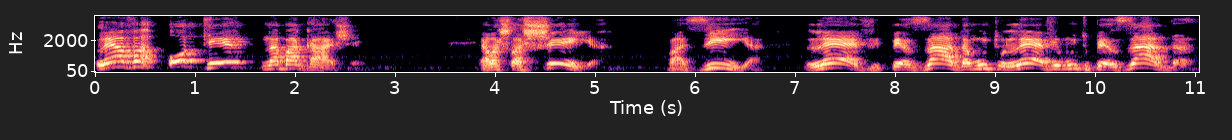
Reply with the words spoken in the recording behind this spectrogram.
Leva o que na bagagem? Ela está cheia, vazia, leve, pesada, muito leve, muito pesada.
